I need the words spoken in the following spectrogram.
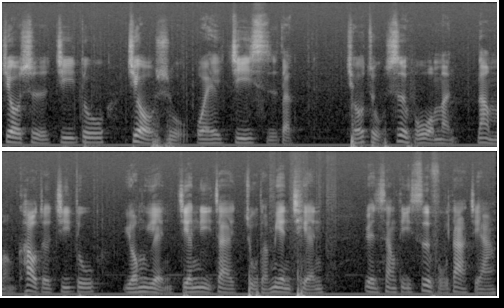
就是基督救赎为基石的。求主赐福我们，让我们靠着基督，永远坚立在主的面前。愿上帝赐福大家。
